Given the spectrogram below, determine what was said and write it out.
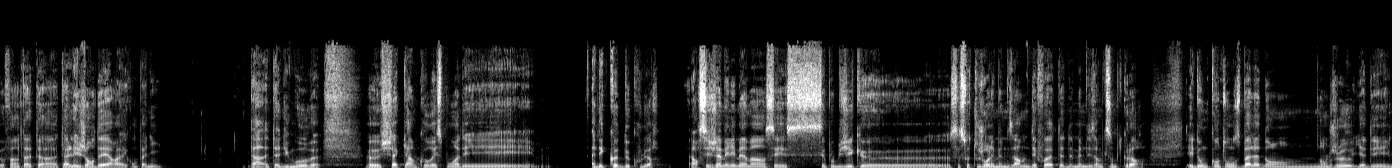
enfin, t'as as, légendaire et compagnie. T'as as du mauve. chaque arme correspond à des, à des codes de couleurs. Alors c'est jamais les mêmes, hein. c'est pas obligé que ça soit toujours les mêmes armes. Des fois, tu as même des armes qui sont bicolores. Et donc, quand on se balade dans, dans le jeu, il y a des,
